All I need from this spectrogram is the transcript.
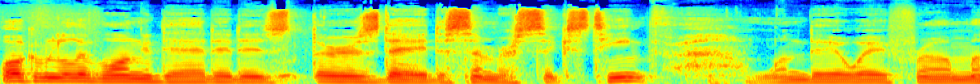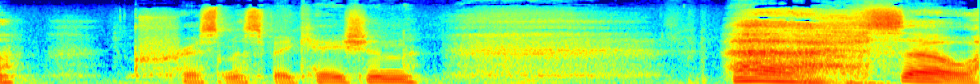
Welcome to Live Long and Dead. It is Thursday, December 16th, one day away from Christmas vacation. so,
